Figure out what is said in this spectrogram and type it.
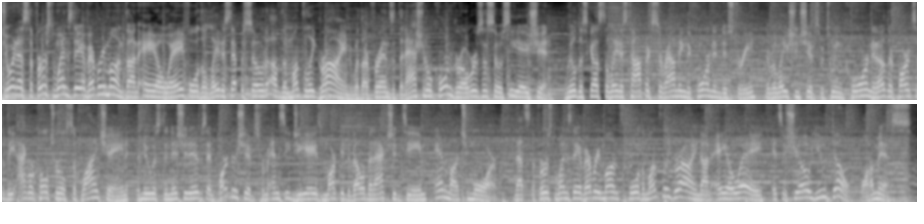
Join us the first Wednesday of every month on AOA for the latest episode of the Monthly Grind with our friends at the National Corn Growers Association. We'll discuss the latest topics surrounding the corn industry, the relationships between corn and other parts of the agricultural supply chain, the newest initiatives and partnerships from NCGA's Market Development Action Team, and much more. That's the first Wednesday of every month for the Monthly Grind on AOA. It's a show you don't want to miss.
